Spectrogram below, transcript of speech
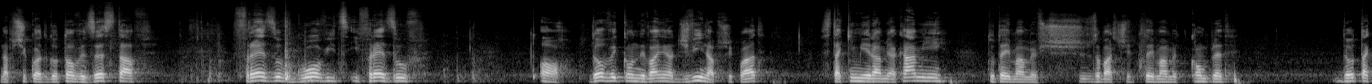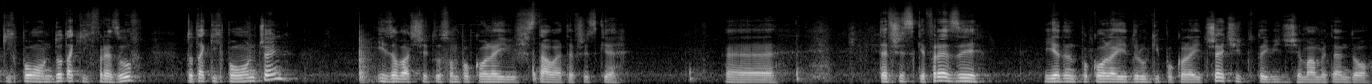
na przykład gotowy zestaw frezów, głowic i frezów o, do wykonywania drzwi na przykład z takimi ramiakami. Tutaj mamy, zobaczcie, tutaj mamy komplet do takich, połą- do takich frezów, do takich połączeń. I zobaczcie, tu są po kolei już stałe te wszystkie e, te wszystkie frezy. Jeden po kolei, drugi po kolei, trzeci. Tutaj widzicie, mamy ten do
